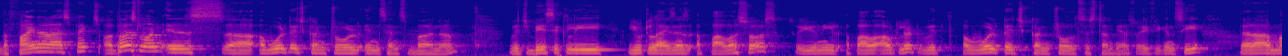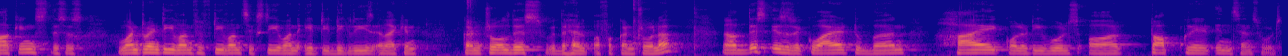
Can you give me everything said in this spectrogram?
the finer aspects. Or the first one is uh, a voltage controlled incense burner which basically utilizes a power source. So you need a power outlet with a voltage control system here. So if you can see there are markings. This is 120 150 160 180 degrees and I can control this with the help of a controller. Now this is required to burn high quality woods or top grade incense woods.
